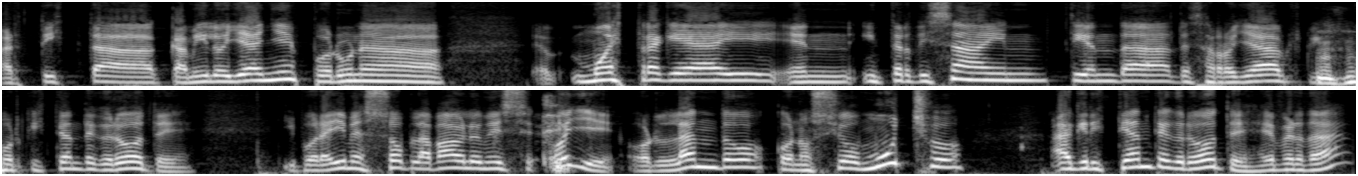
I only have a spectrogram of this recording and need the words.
artista Camilo Yáñez por una muestra que hay en Interdesign, tienda desarrollada por Cristian de Grote. Y por ahí me sopla Pablo y me dice, oye, Orlando conoció mucho a Cristian de Grote, ¿es verdad?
